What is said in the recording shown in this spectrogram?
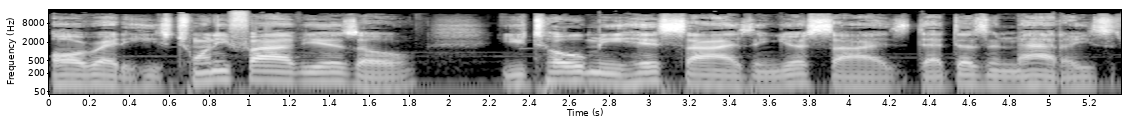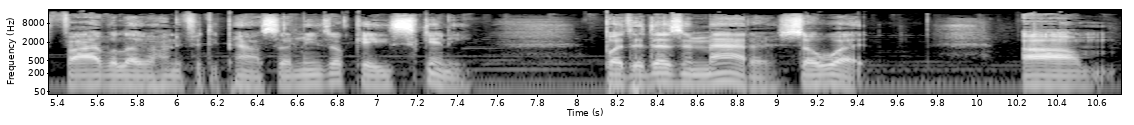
Already. He's 25 years old. You told me his size and your size. That doesn't matter. He's 5'11, 150 pounds. So that means, okay, he's skinny. But it doesn't matter. So what? Um,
